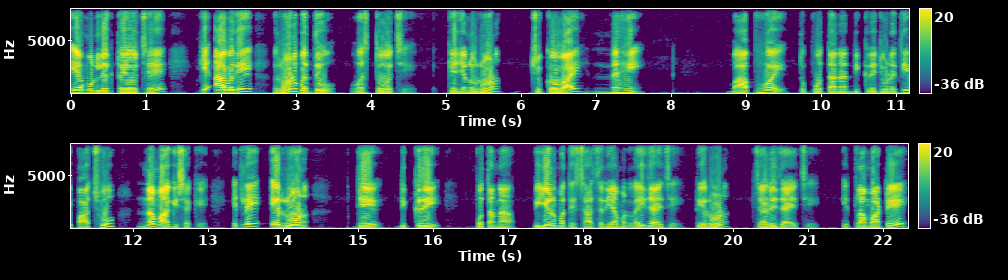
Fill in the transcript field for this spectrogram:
એમ ઉલ્લેખ થયો છે કે આ બધી ઋણ બધું વસ્તુઓ છે કે જેનું ઋણ ચૂકવાય નહીં. બાપ હોય તો પોતાના દીકરી જોડેથી પાછું ન માગી શકે. એટલે એ ઋણ જે દીકરી પોતાના પિયરમાંથી સાસરિયામાં લઈ જાય છે, તે ઋણ ચડી જાય છે. એટલા માટે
